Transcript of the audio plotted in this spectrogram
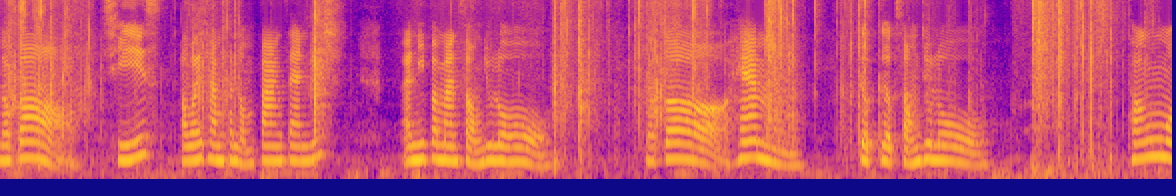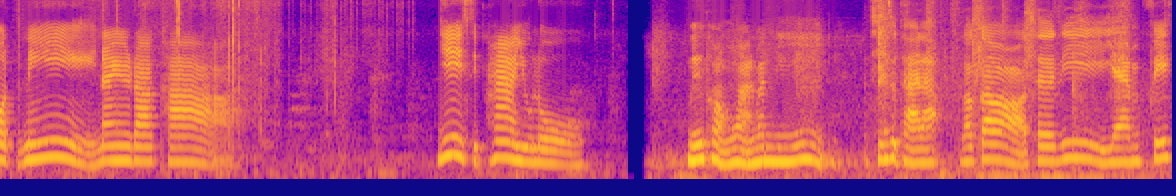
แล้วก็ชีสเอาไว้ทำขนมปังแซนด์วิช อันนี้ประมาณสองยูโร แล้วก็แฮมเกือบเกือบสองยูโร ทั้งหมดนี้ในราคา 25 ยูโร มื้อของหวานวันนี้ ชิ้นสุดท้ายแล้ว แล้วก็เชอร์รี่ แยมฟิก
